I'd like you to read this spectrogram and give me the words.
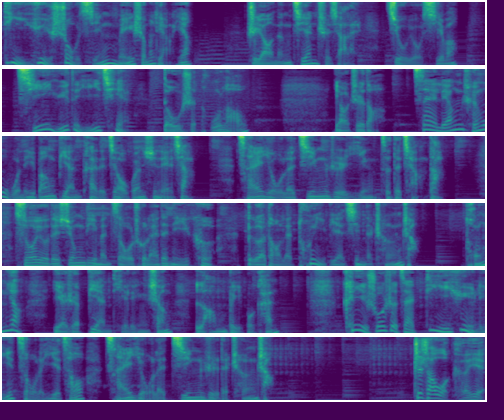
地狱受刑没什么两样，只要能坚持下来就有希望，其余的一切都是徒劳。要知道，在梁晨武那帮变态的教官训练下，才有了今日影子的强大。所有的兄弟们走出来的那一刻，得到了蜕变性的成长。同样也是遍体鳞伤、狼狈不堪，可以说是在地狱里走了一遭，才有了今日的成长。至少我可以。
